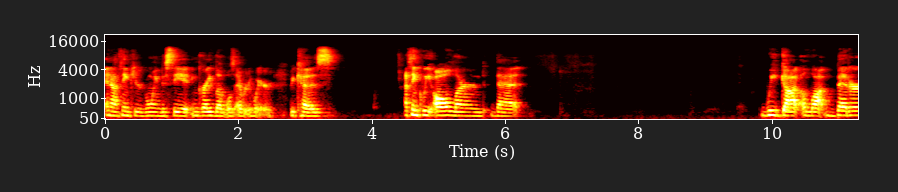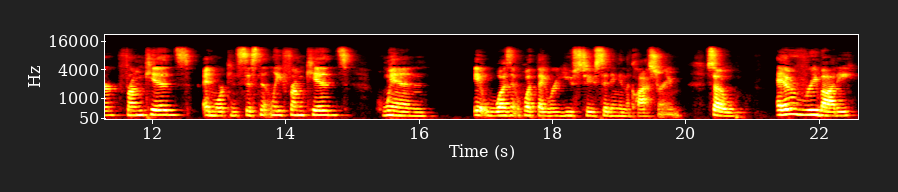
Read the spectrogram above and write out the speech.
and I think you're going to see it in grade levels everywhere because I think we all learned that we got a lot better from kids and more consistently from kids when it wasn't what they were used to sitting in the classroom. So everybody,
